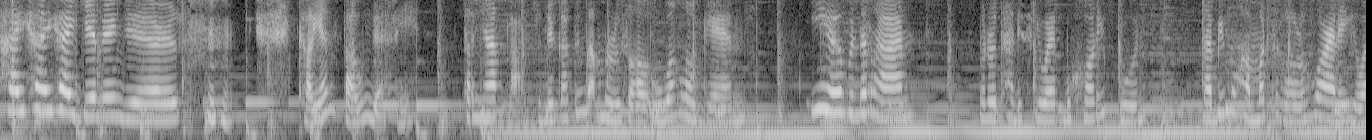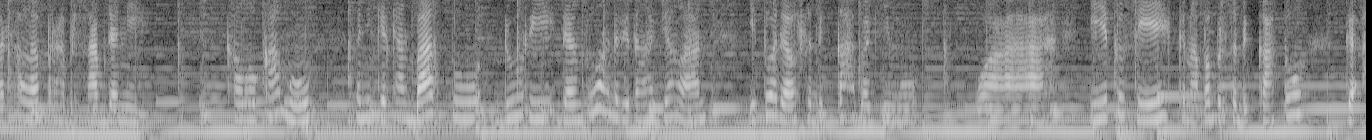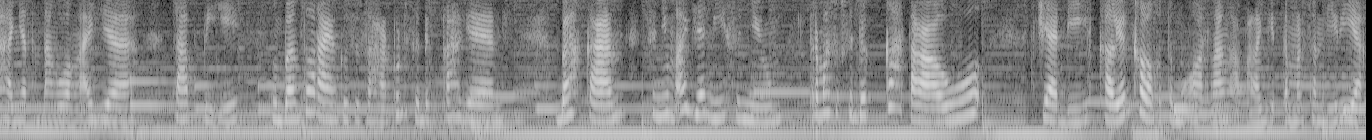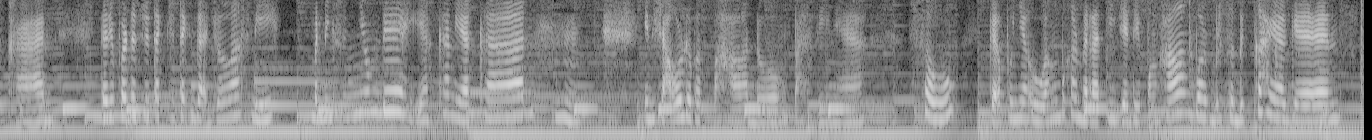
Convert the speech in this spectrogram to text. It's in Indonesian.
Hai hai hai Gen Rangers. Kalian tahu nggak sih? Ternyata sedekah tuh nggak melulu soal uang loh gens. Iya beneran. Menurut hadis riwayat Bukhari pun Nabi Muhammad Shallallahu Alaihi Wasallam pernah bersabda nih Kalau kamu menyingkirkan batu, duri, dan tulang dari tengah jalan Itu adalah sedekah bagimu. Wah, itu sih kenapa bersedekah tuh gak hanya tentang uang aja Tapi membantu orang yang kesusahan pun sedekah, gens. Bahkan senyum aja nih, senyum termasuk sedekah tahu. Jadi, kalian kalau ketemu orang, apalagi teman sendiri ya kan, daripada jutek-jutek nggak jelas nih, mending senyum deh, ya kan, ya kan? Insya Allah dapat pahala dong, pastinya. So, gak punya uang bukan berarti jadi penghalang buat bersedekah ya, gens.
